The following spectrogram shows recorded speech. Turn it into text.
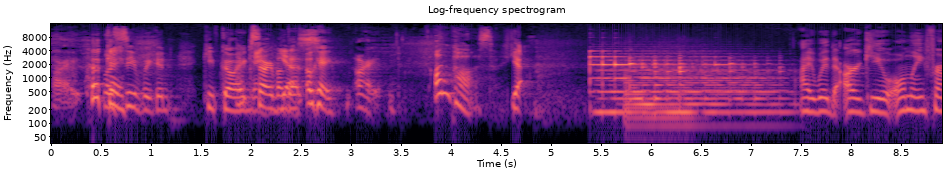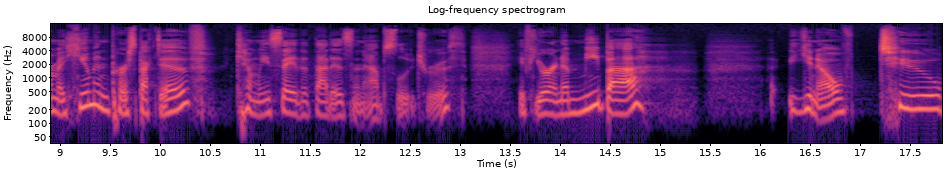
All right. Okay. Let's see if we can keep going. Okay, Sorry about yes. that. Okay. All right. Unpause. Yeah. I would argue only from a human perspective can we say that that is an absolute truth. If you're an amoeba, you know, two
